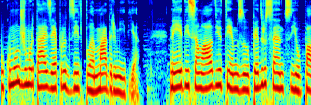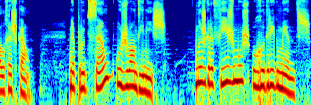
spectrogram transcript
O Comum dos Mortais é produzido pela Madre Mídia. Na edição áudio temos o Pedro Santos e o Paulo Rascão. Na produção, o João Diniz. Nos grafismos, o Rodrigo Mendes.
